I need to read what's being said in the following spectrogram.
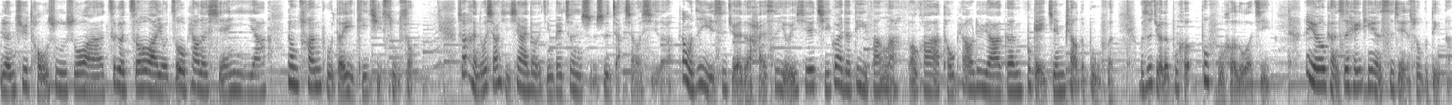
人去投诉说啊，这个州啊有作票的嫌疑呀，让川普得以提起诉讼。虽然很多消息现在都已经被证实是假消息了，但我自己是觉得还是有一些奇怪的地方啊，包括投票率啊跟不给监票的部分，我是觉得不合不符合逻辑。那也有可能是黑天鹅事件也说不定啊。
